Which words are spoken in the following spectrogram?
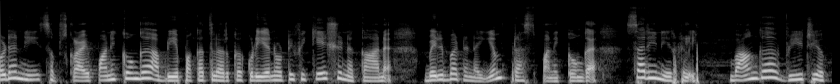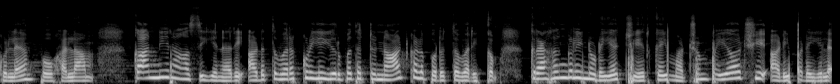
உடனே சப்ஸ்கிரைப் பண்ணிக்கோங்க. அப்படியே பக்கத்தில் இருக்கக்கூடிய நோட்டிஃபிகேஷனுக்கான பெல் பட்டனையும் ப்ரெஸ் பண்ணிக்கோங்க. சரி நேர்களே வாங்க வீடியோக்குள்ளே போகலாம். கன்னிராசியினரை அடுத்து வரக்கூடிய இருபத்தெட்டு நாட்களை பொறுத்த வரைக்கும் கிரகங்களினுடைய சேர்க்கை மற்றும் பெயர்ச்சி அடிப்படையில்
